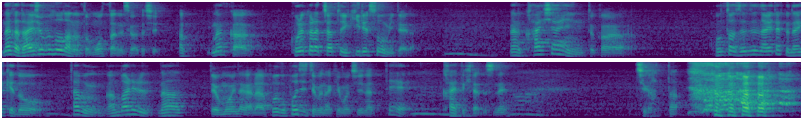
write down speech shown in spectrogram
なんか大丈夫そうだなと思ったんですよ私。あなんかこれからちゃんと生きれそうみたいな。うん。なんか会社員とか本当は全然なりたくないけど多分頑張れるなって思いながらポジティブな気持ちになってうん。帰ってきたんですね。はい。違った。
